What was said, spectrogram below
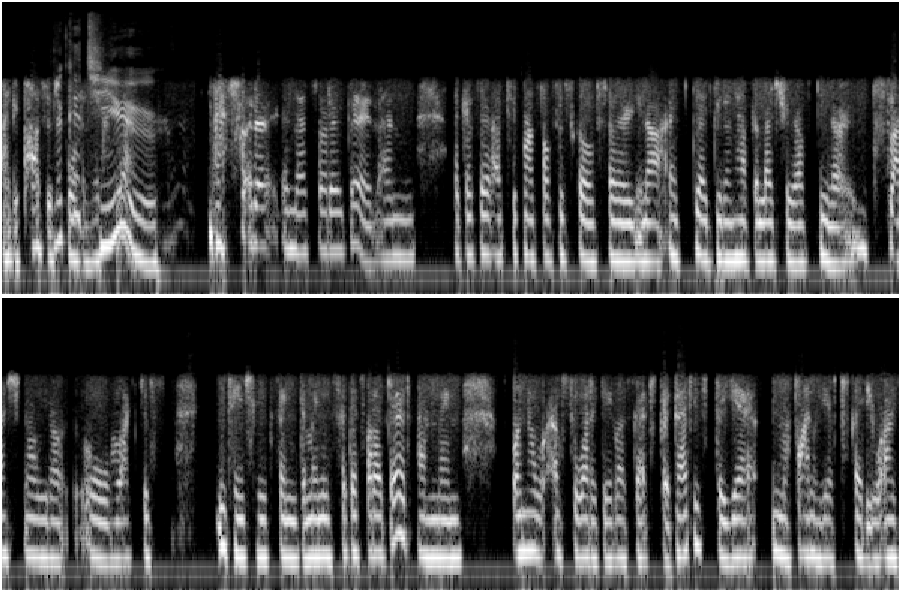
my deposit. Look for the at next year. That's what I and that's what I did. And like I said, I took myself to school, so you know I, I didn't have the luxury of you know slashing or you know or like just intentionally spending the money. So that's what I did. And then when I, so what I did was that, but that is the year in my final year of study where I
